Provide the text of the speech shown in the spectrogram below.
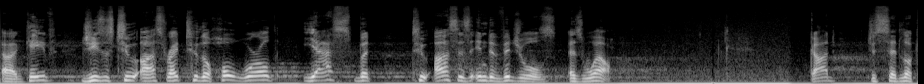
uh, gave Jesus to us, right? To the whole world, yes, but to us as individuals as well. God just said, Look,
